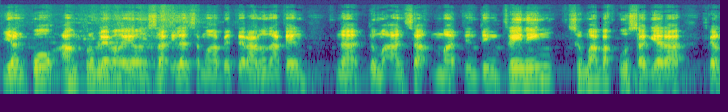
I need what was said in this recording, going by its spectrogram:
Yan po ang problema ngayon sa ilan sa mga veterano natin na dumaan sa matinding training, sumabak po sa gera pero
